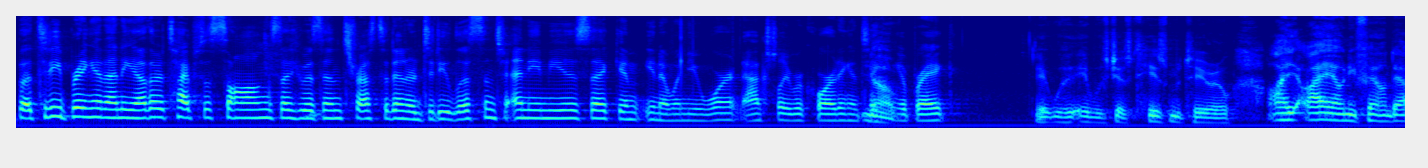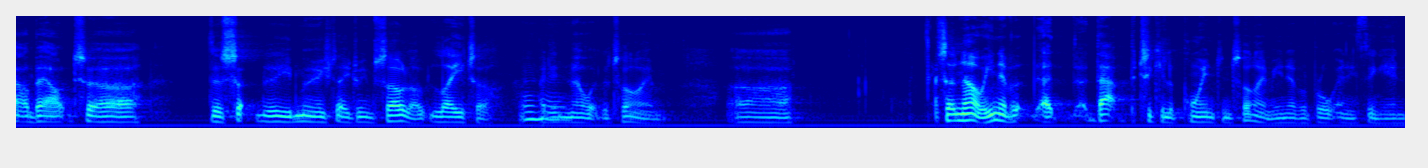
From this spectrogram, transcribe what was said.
but did he bring in any other types of songs that he was interested in, or did he listen to any music, and you know, when you weren't actually recording and taking No. a break? It was, it was just his material. I, I only found out about uh, the, the Moon Age Daydream solo later. I didn't know at the time. Uh, so no, he never, at, at that particular point in time, he never brought anything in.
